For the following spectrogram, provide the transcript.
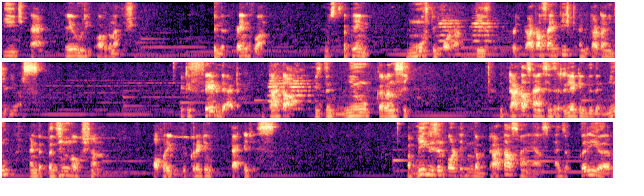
each and every organization. In the tenth one, which again most important is the data scientist and data engineers. It is said that data is the new currency. Data science is relatively the new and the buzzing option offering lucrative packages. A big reason for taking up data science as a career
